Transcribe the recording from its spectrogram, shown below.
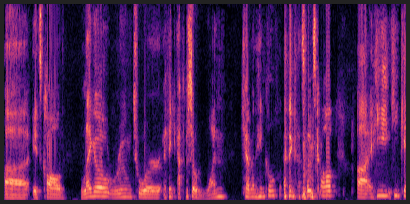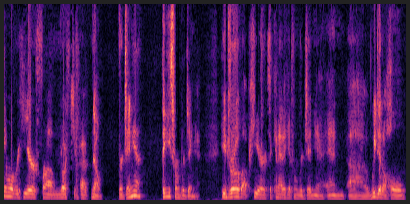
Uh, it's called Lego Room Tour, I think episode one, Kevin Hinkle. I think that's what it's called. Uh, and he, he came over here from North, uh, no, Virginia? Think he's from Virginia. He drove up here to Connecticut from Virginia, and uh, we did a whole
